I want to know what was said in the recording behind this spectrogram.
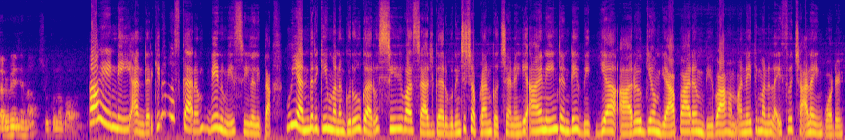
సర్వేజన హాయ్ అండి అందరికీ నమస్కారం. నేను మీ శ్రీలలిత. మీ అందరికీ మన గురువు గారు శ్రీనివాస్ రాజు గారి గురించి చెప్పడానికి వచ్చానండి. ఆయన ఏంటంటే విద్య ఆరోగ్యం వ్యాపారం వివాహం అనేది మన లైఫ్లో చాలా ఇంపార్టెంట్.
